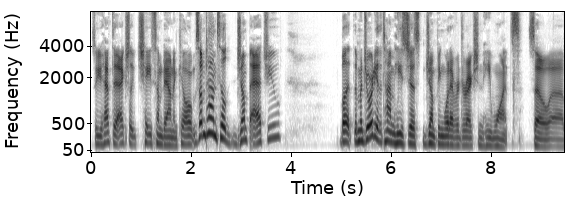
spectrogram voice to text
So you have to actually chase him down and kill him. Sometimes he'll jump at you, but the majority of the time he's just jumping whatever direction he wants. So uh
